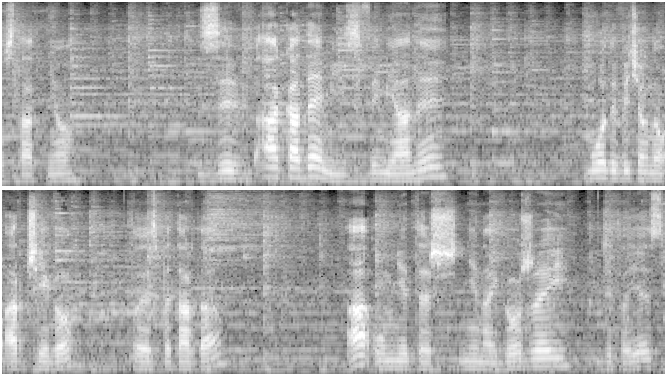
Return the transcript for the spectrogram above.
ostatnio z Akademii, z wymiany młody wyciągnął Archiego, to jest petarda. A u mnie też nie najgorzej. Gdzie to jest?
